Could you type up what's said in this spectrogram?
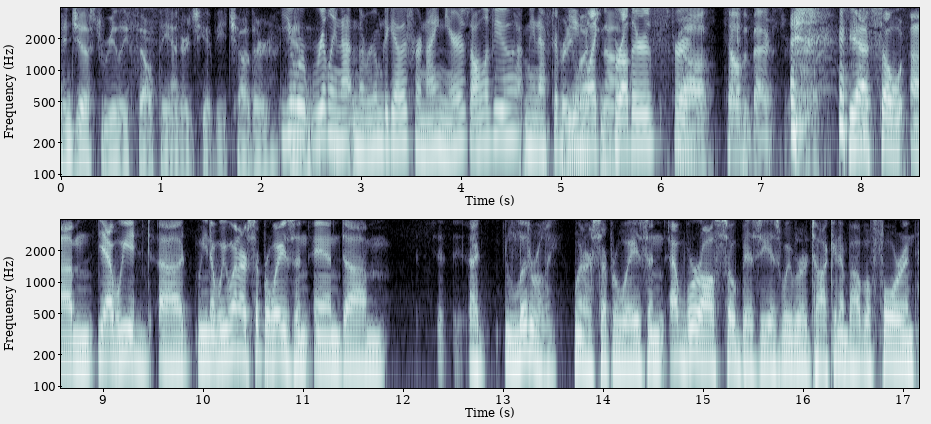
and just really felt the energy of each other. you were really not in the room together for nine years, all of you. I mean, after being like not. brothers for. tell the backstory. yeah. So, um, yeah, we'd uh, you know, we went our separate ways and, and, um, I literally went our separate ways. And uh, we're all so busy as we were talking about before. And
